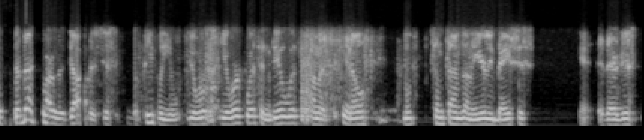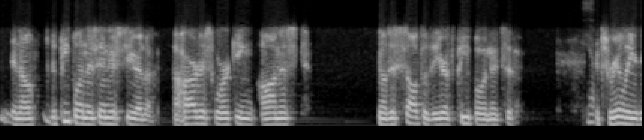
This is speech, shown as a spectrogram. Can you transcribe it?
the best part of the job is just the people you you work, you work with and deal with on a you know sometimes on a yearly basis. They're just you know the people in this industry are the, the hardest working, honest, you know, just salt of the earth people, and it's a, Yep. it's really a,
